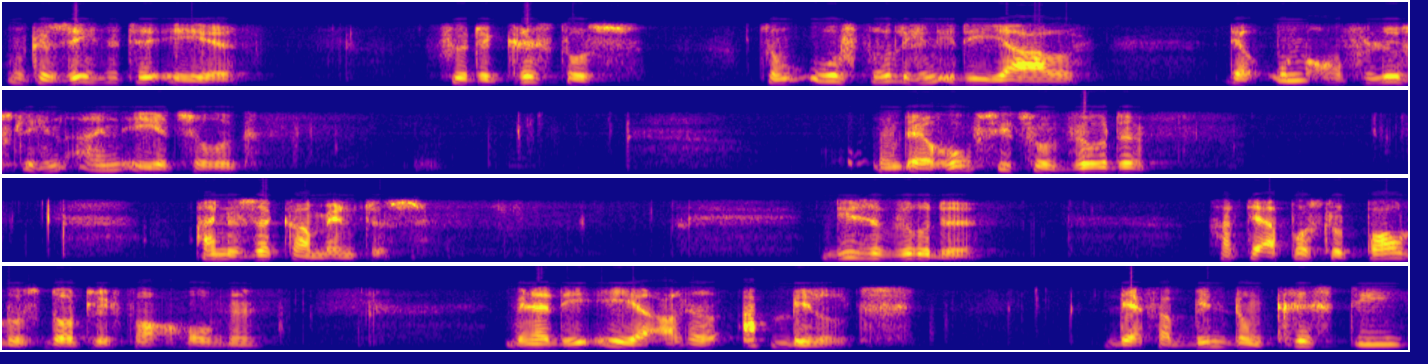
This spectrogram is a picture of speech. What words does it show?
und gesegnete Ehe führte Christus zum ursprünglichen Ideal der unauflöslichen Einehe zurück und erhob sie zur Würde eines Sakramentes. Diese Würde hat der Apostel Paulus deutlich vor Augen, wenn er die Ehe als das Abbild der Verbindung Christi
